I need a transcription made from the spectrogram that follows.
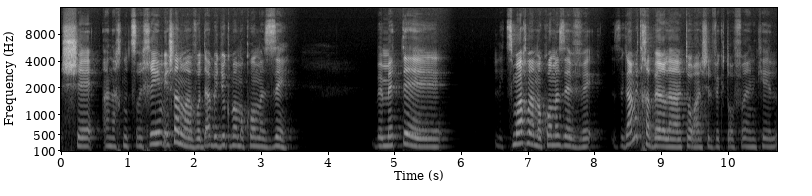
שאנחנו צריכים, יש לנו עבודה בדיוק במקום הזה. באמת אה, לצמוח מהמקום הזה, וזה גם מתחבר לתורה של ויקטור פרנקל.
